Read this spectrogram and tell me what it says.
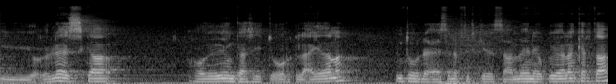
iyo culeyska hooyooyinkaasaytii uurkale ayadana inta udhexeysa laftirkeeda saameyn ay ku yeelan kartaa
